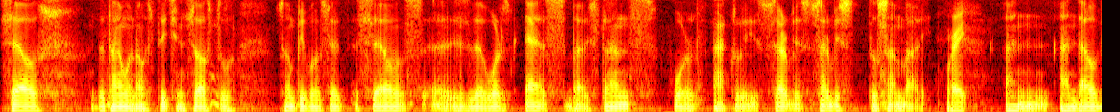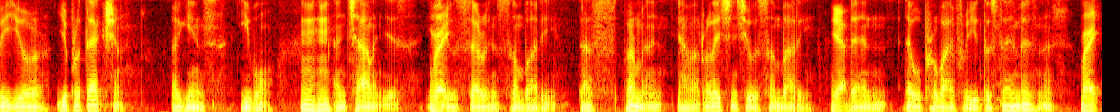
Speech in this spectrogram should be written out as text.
sales. At the time when I was teaching sales to some people said sales uh, is the word S, but it stands for actually service, service to somebody, Right. And and that will be your your protection against evil Mm-hmm. and challenges. If Right. you're serving somebody that's permanent, you have a relationship with somebody, Yeah. then that will provide for you to stay in business. Right.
